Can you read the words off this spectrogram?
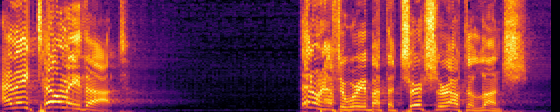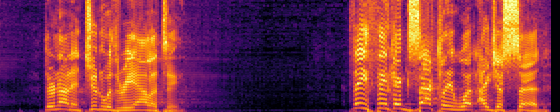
And they tell me that. They don't have to worry about the church, they're out to lunch. They're not in tune with reality. They think exactly what I just said.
